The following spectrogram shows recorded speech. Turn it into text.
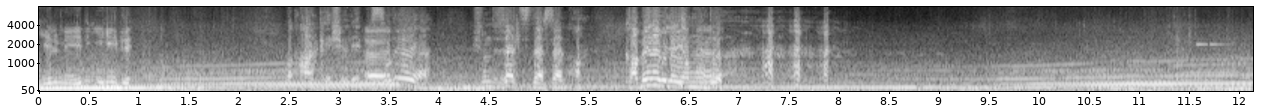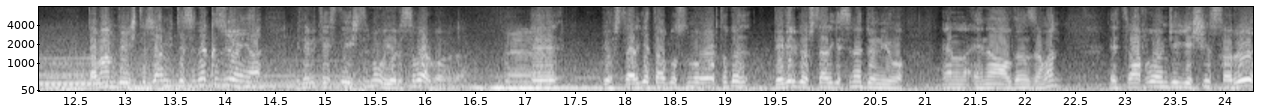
Girmeyeydik iyiydi. Bak arkayı şöyle bir Evet. salıyor ya. Şunu düzelt istersen. Ah, kamera bile yamuldu. tamam değiştireceğim vitesine kızıyorsun ya. Bir de vites değiştirme uyarısı var bu arada. Ee, Ee, gösterge tablosunda ortada devir göstergesine dönüyor. Yani ene aldığın zaman. Etrafı önce yeşil, sarı,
